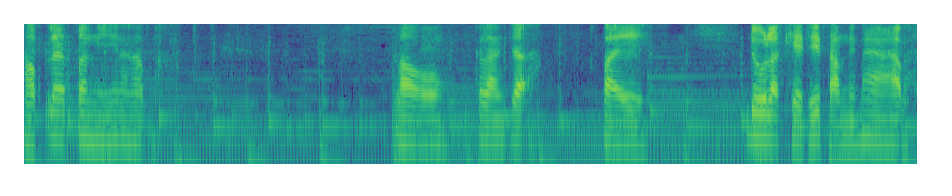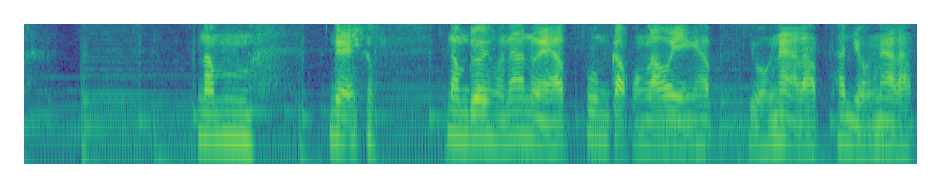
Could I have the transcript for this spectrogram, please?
ครับและตอนนี้นะครับ เรากำลังจะไปดูหลักเขตที่ 35 ครับนำเหนื่อยครับนำโดยหัวหน้าหน่วยครับผู้กำกับของเราเองครับ อยู่ข้างหน้าครับ ท่านอยู่ข้างหน้าครับ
